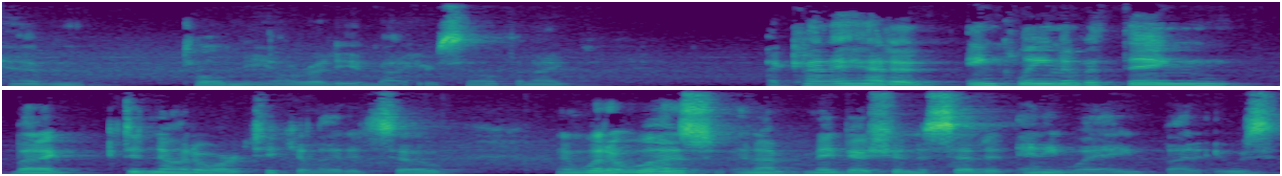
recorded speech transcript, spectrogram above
haven't told me already about yourself? And I, I kind of had an inkling of a thing, but I didn't know how to articulate it. So, and what it was, and I, maybe I shouldn't have said it anyway, but it was,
